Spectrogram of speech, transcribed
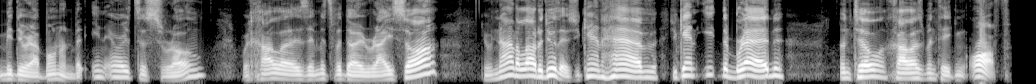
midirabbonon, but in Eretz Yisrael, where challah is a mitzvah da'iraisa, you're not allowed to do this. You can't have, you can't eat the bread until challah has been taken off.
